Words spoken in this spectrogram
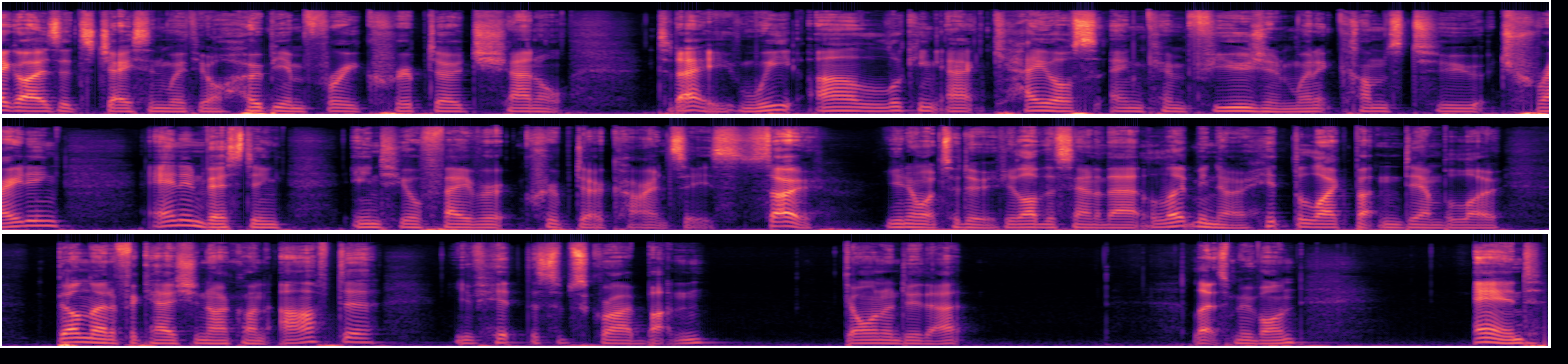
Hey guys, it's Jason with your Hopium Free Crypto channel. Today we are looking at chaos and confusion when it comes to trading and investing into your favorite cryptocurrencies. So, you know what to do. If you love the sound of that, let me know. Hit the like button down below, bell notification icon after you've hit the subscribe button. Go on and do that. Let's move on. And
